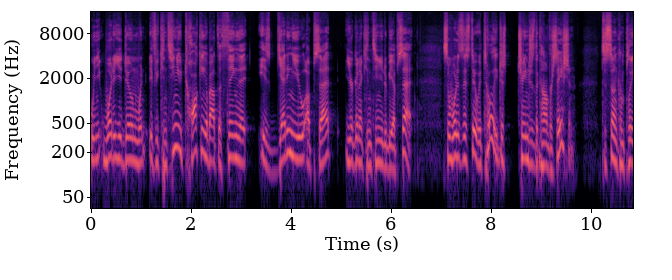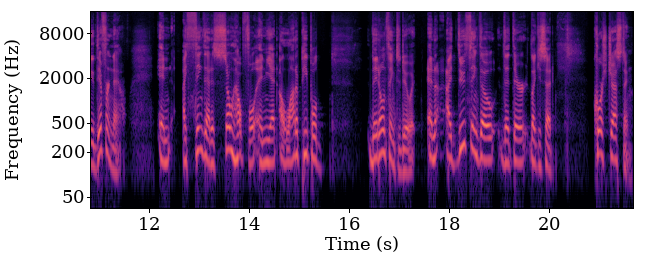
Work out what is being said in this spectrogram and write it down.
when you, what are you doing when if you continue talking about the thing that is getting you upset, you're going to continue to be upset. So what does this do? It totally just changes the conversation to something completely different now. And I think that is so helpful. And yet a lot of people they don't think to do it. And I do think though that they're like you said, coarse jesting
